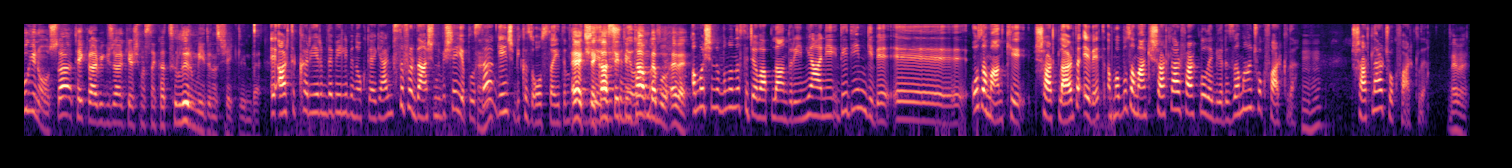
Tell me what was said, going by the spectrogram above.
Bugün olsa tekrar bir güzellik yarışmasına katılır mıydınız şeklinde? E artık kariyerimde belli bir noktaya geldim. Sıfırdan şimdi bir şey yapılsa genç bir kız olsaydım. Evet işte kastettiğim tam da bu. Evet. Ama şimdi bunu nasıl cevaplandırayım? Yani dediğim gibi e, o zamanki şartlarda evet ama bu zamanki şartlar farklı olabilirdi. Zaman çok farklı. Şartlar çok farklı. Evet.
